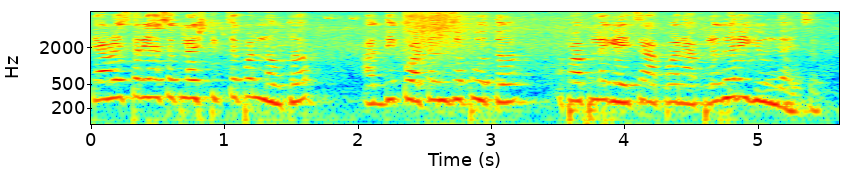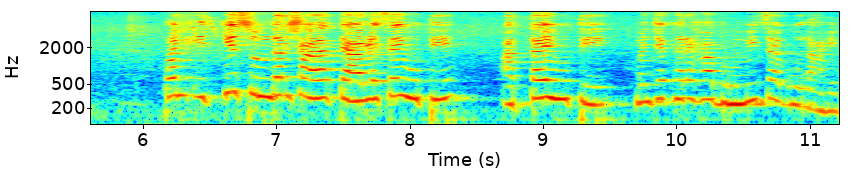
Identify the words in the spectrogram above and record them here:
त्यावेळेस तरी असं प्लॅस्टिकचं पण नव्हतं. अगदी कॉटनचं पोतं आपापलं घ्यायचं आपण आपलं घरी घेऊन जायचं. पण इतकी सुंदर शाळा त्यावेळेसही होती आत्ताही होती म्हणजे खरं हा भूमीचा गुण आहे.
